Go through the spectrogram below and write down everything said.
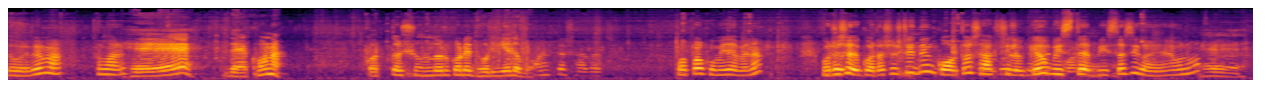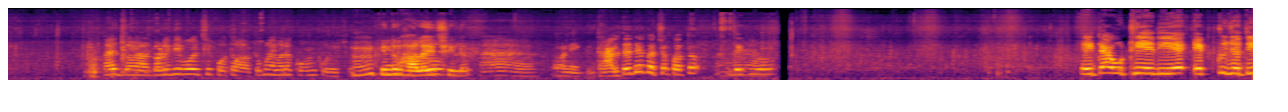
ধরবে মা তোমার? হ্যাঁ দেখো না কত সুন্দর করে ধরিয়ে দেবো। অনেকটা শাক আছে। পরপর কমে যাবে না? গোটা গোটা ষষ্ঠীর দিন কত শাক ছিল কেউ বিশ্বাস বিশ্বাসই করে না বলব হ্যাঁ তাই ডলিদি বলছে কত তোমরা এবারে কম করেছ। কিন্তু ভালোই ছিল। হ্যাঁ। অনেক ঢালতে দেখেছ কত? দেখব। এটা উঠিয়ে দিয়ে একটু যদি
